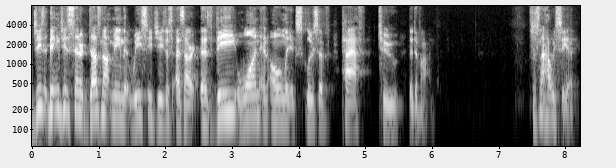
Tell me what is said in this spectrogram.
Jesus, being Jesus centered does not mean that we see Jesus as our as the one and only exclusive path to the divine. It's just not how we see it.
